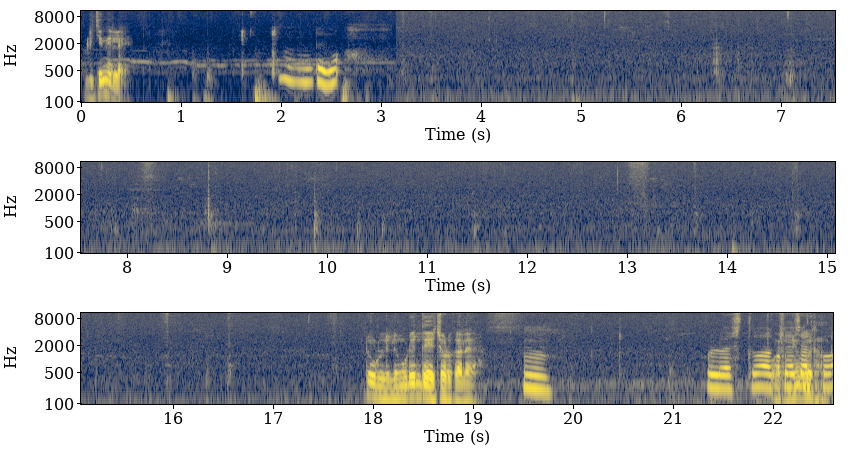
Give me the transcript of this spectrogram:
പിടിക്കുന്നില്ലേ? ഉള്ളിലും കൂടി തേച്ച് കൊടുക്കാം അല്ലേ ഉം. ഉൾവശത്തും ആക്കിയാൽ ചിലപ്പോൾ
